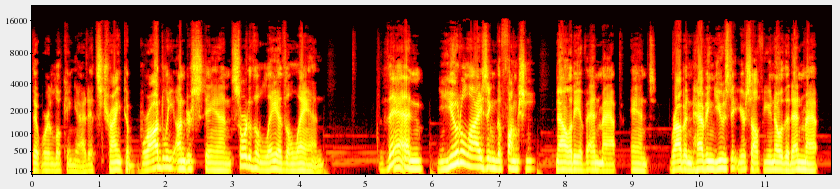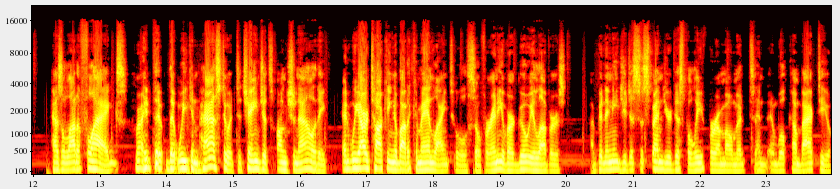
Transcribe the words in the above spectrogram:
that we're looking at. It's trying to broadly understand sort of the lay of the land. Then utilizing the functionality of Nmap and Robin, having used it yourself, you know that Nmap has a lot of flags, right? That, that we can pass to it to change its functionality. And we are talking about a command line tool. So for any of our GUI lovers, I'm going to need you to suspend your disbelief for a moment and, and we'll come back to you.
